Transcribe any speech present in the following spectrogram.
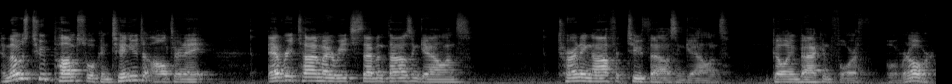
And those two pumps will continue to alternate every time I reach 7,000 gallons, turning off at 2,000 gallons, going back and forth over and over.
